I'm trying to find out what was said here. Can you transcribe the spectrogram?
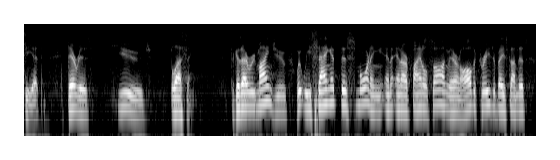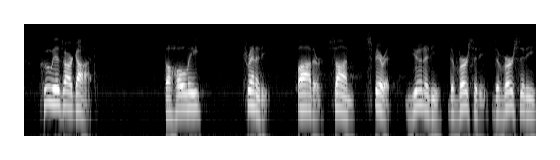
see it, there is huge blessing. Because I remind you, we, we sang it this morning in, in our final song there, and all the creeds are based on this. Who is our God? The Holy Trinity Father, Son, Spirit, unity, diversity, diversity,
